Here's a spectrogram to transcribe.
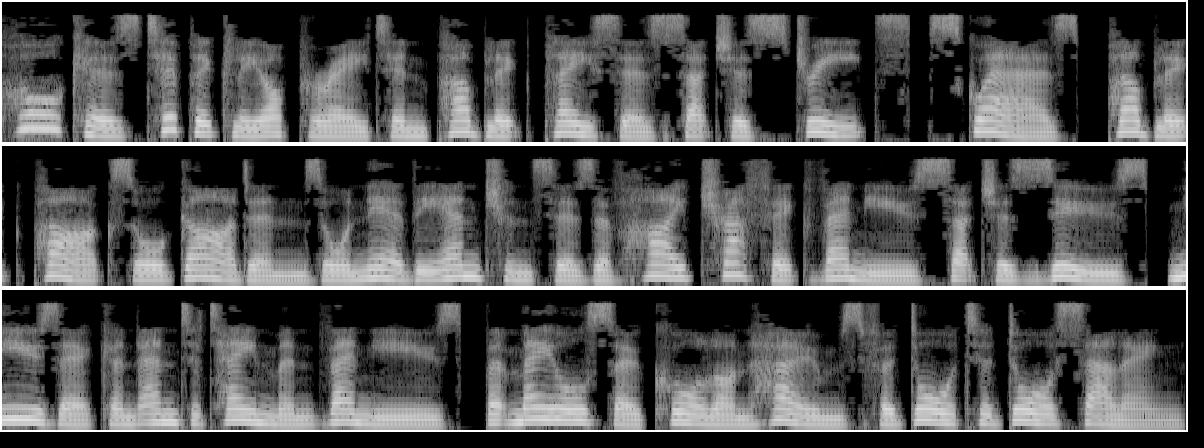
Hawkers typically operate in public places such as streets, squares, public parks or gardens or near the entrances of high-traffic venues such as zoos, music and entertainment venues, but may also call on homes for door-to-door -door selling.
